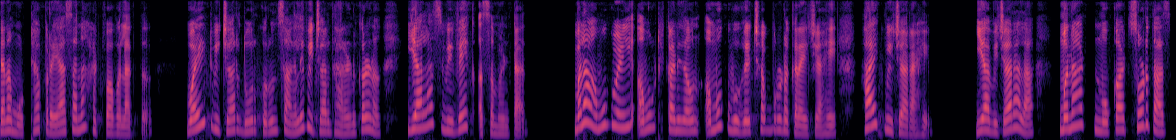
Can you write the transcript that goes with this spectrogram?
त्यांना मोठ्या प्रयासानं हटवावं लागतं. वाईट विचार दूर करून चांगले विचार धारण करणं यालाच विवेक असं म्हणतात. मला अमुक वेळी अमुक ठिकाणी जाऊन अमुक भोगेच्छा पूर्ण करायची आहे हा एक विचार आहे. या विचाराला मनात मोकाट सोडताच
